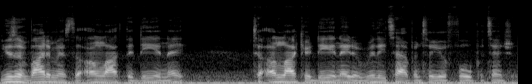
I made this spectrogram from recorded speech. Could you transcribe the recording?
using vitamins to unlock the DNA, to unlock your DNA to really tap into your full potential.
